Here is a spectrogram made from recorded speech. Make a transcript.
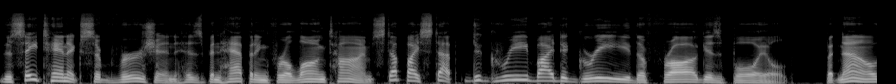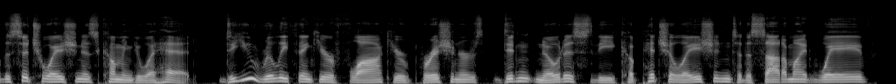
The satanic subversion has been happening for a long time. Step by step, degree by degree, the frog is boiled. But now the situation is coming to a head. Do you really think your flock, your parishioners, didn't notice the capitulation to the sodomite wave?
